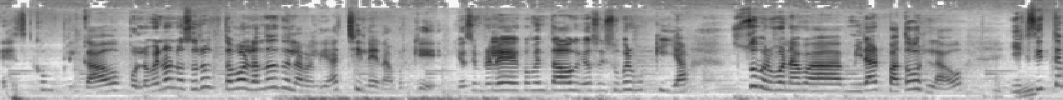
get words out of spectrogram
es complicado. Por lo menos nosotros estamos hablando desde la realidad chilena, porque yo siempre le he comentado que yo soy súper busquilla, súper buena para mirar para todos lados. Y existen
